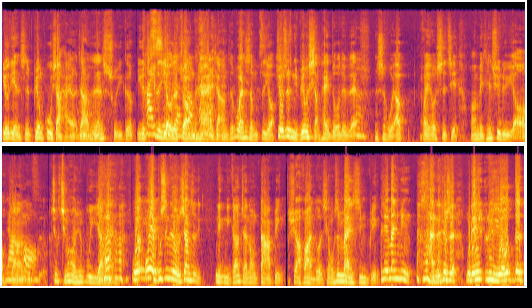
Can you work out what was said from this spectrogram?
有点是不用顾小孩了，这样子，人处于一个一个自由的状态，这样子，不管是什么自由，就是你不用想太多，对不对？嗯、那时候我要环游世界，我要每天去旅游，这样子，就情况完全不一样欸。我我也不是那种像是。你你刚刚讲那种大病需要花很多钱，我是慢性病，而且慢性病惨的就是 我连旅游的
